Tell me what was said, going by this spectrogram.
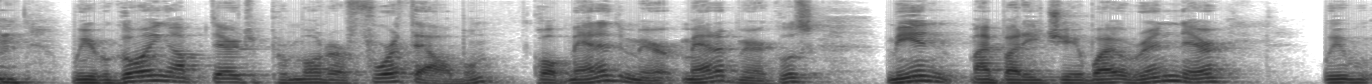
we were going up there to promote our fourth album called Man of, the Mir- Man of Miracles. Me and my buddy JY were in there. We were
